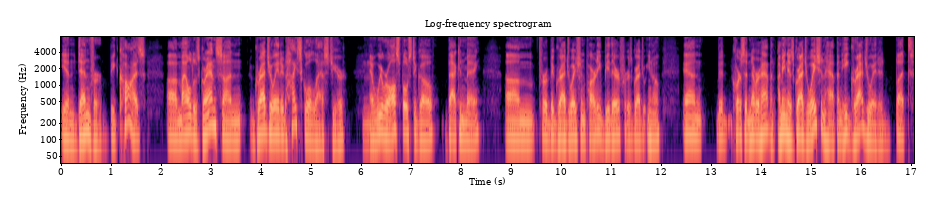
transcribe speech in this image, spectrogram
in Denver because uh, my oldest grandson graduated high school last year Mm. and we were all supposed to go back in May um, for a big graduation party, be there for his graduate, you know, and it, of course it never happened. I mean, his graduation happened, he graduated, but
